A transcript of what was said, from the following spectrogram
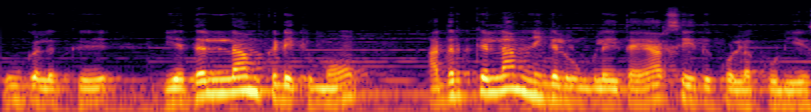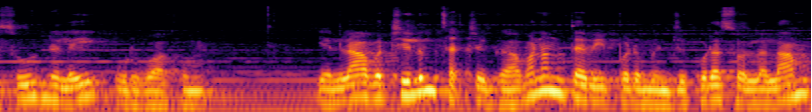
உங்களுக்கு எதெல்லாம் கிடைக்குமோ அதற்கெல்லாம் நீங்கள் உங்களை தயார் செய்து கொள்ளக்கூடிய சூழ்நிலை உருவாகும். எல்லாவற்றிலும் சற்று கவனம் தேவைப்படும் என்று கூட சொல்லலாம்.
